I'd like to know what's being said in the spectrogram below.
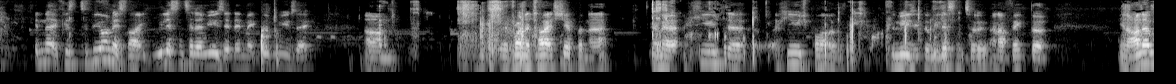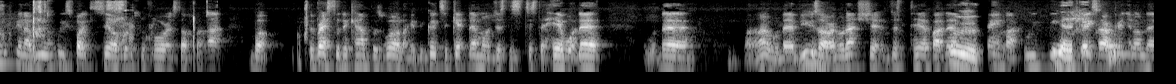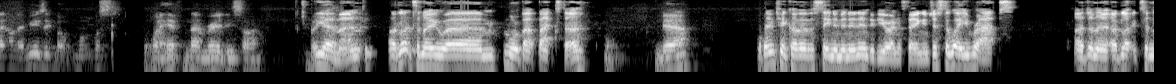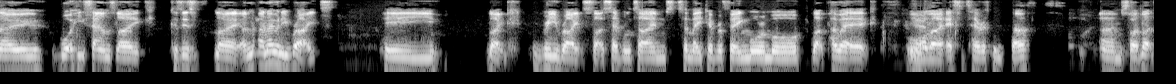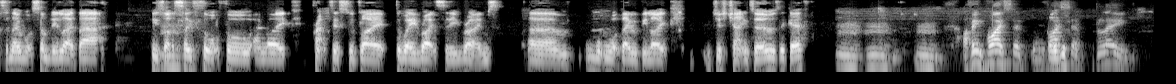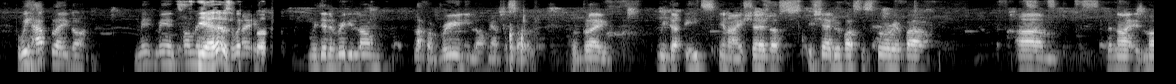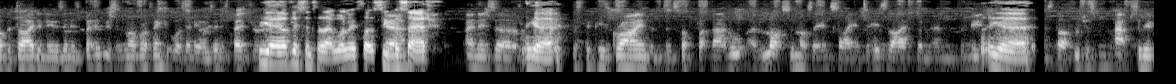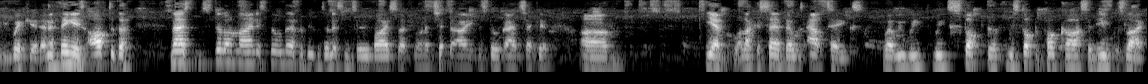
because to be honest, like we listen to their music, they make good music. Um, they run a tight ship and that, and they're a huge, they're a huge part of the music that we listen to. And I think that, you know, I know, you know, we, we spoke to CL Brooks before and stuff like that, but the rest of the camp as well. Like it'd be good to get them on just to, just to hear what their what their I don't know what their views are and all that shit, and just hear about them. Mm. Like we, we Yeah. base our opinion on their on their music, but what- what's want to hear from them really. So, But yeah, man, I'd like to know um, more about Baxter. yeah, I don't think I've ever seen him in an interview or anything, and just the way he raps, I don't know. I'd like to know what he sounds like because his like I I know when he writes, he like rewrites like several times to make everything more and more like poetic or Yeah. like esoteric and stuff. Um, so I'd like to know what somebody like that, who's like Mm. so thoughtful and like practiced with like the way he writes that he rhymes, um, wh- what they would be like just chatting to him as a guest. mm, mm. I think Vice said Vice said Blade. We have played on. Me, me and Tommy. Yeah, that was a Blade. wicked one. We did a really long, like a really long episode with Blade. We he's you know he shared us he shared with us the story about um the night his mother died and he was in his bed. It was his mother, I think it was. Anyway, he was in his bedroom. Yeah, I've listened to that one. It's like super Yeah. sad. And his uh, Yeah, just his grind and, and stuff like that, and, all, and lots and lots of insight into his life and, and the music yeah, and stuff, which was absolutely wicked. And the thing is, after the no, it's still online. It's still there for people to listen to. By so if you want to check that out, you can still go and check it. Um, yeah, like I said, there was outtakes where we we, we stopped the we stopped the podcast, and he was like,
